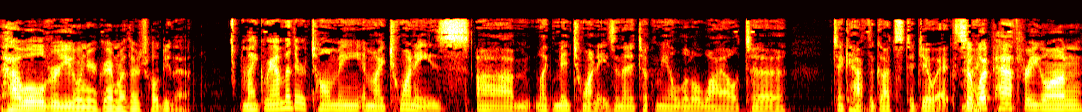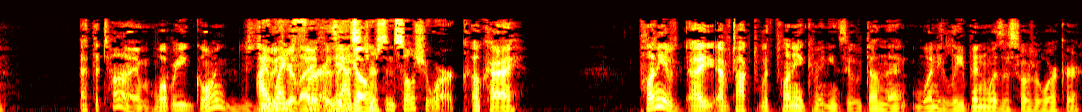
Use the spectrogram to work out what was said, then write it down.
how old were you when your grandmother told you that my grandmother told me in my twenties, um, like mid twenties, and then it took me a little while to to have the guts to do it. so And I- what path were you on at the time what were you going to do I with went your life for a as a young master's in social work. Okay. Plenty of I, I've talked with plenty of comedians who have done that. Wendy Liebman was a social worker,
